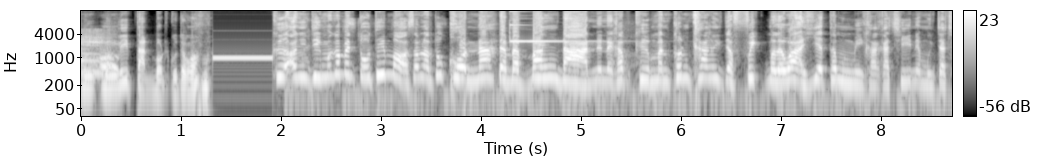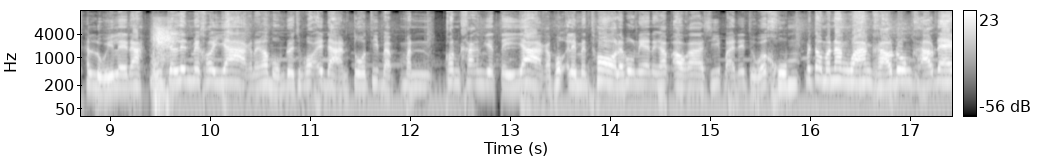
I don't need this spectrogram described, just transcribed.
มึงมึงรีบตัดบทกูจังวะ คือเอาจริงๆ มันก็เป็นตัวที่เหมาะสำหรับทุกคนนะ แต่แบบบางด่านเนี่ยนะครับ คือมันค่อนข้างที่จะฟิกมาเลยว่าเฮียถ้ามึงมีคาคาชิเนี่ย มึงจะฉลุยเลยนะ มึงจะเล่นไม่ค่อยยากนะครับผม โดยเฉพาะไอ้ด่านตัวที่แบบมันค่อนข้างจะตียากอะพวกเอลิเมนทัลอะไรพวกนี้นะครับ เอาคาคาชิไปได้ถือว่าคุ้ม ไม่ต้องมานั่งวางขาวดงขาวแดง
